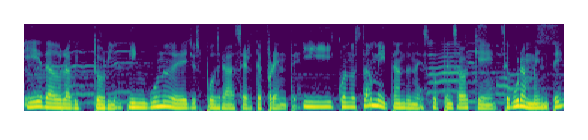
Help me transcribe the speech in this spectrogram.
he dado la victoria. Ninguno de ellos podrá hacerte frente. Y cuando estaba meditando en esto, pensaba que seguramente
